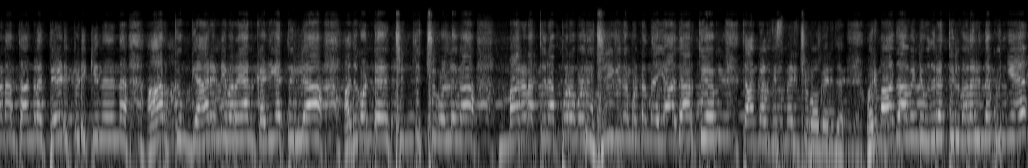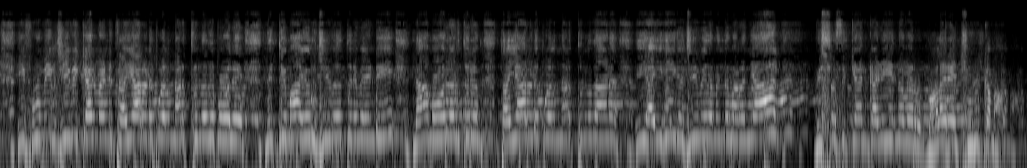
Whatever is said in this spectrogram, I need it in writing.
മരണം താങ്കളെ തേടിപ്പിടിക്കുന്നതെന്ന് ആർക്കും ഗ്യാരണ്ടി പറയാൻ കഴിയത്തില്ല. അതുകൊണ്ട് ചിന്തിച്ചു കൊള്ളുക. മരണത്തിനപ്പുറം ഒരു ജീവിതമുണ്ടെന്ന യാഥാർത്ഥ്യം താങ്കൾ വിസ്മരിച്ചു പോകരുത്. ഒരു മാതാവിന്റെ ഉദരത്തിൽ വളരുന്ന കുഞ്ഞ് ഈ ഭൂമിയിൽ ജീവിക്കാൻ വേണ്ടി തയ്യാറെടുപ്പുകൾ നടത്തുന്നത് പോലെ നിത്യമായ ഒരു ജീവിതത്തിന് വേണ്ടി നാം ഓരോരുത്തരും തയ്യാറെടുപ്പുകൾ നടത്തുന്നതാണ് ഈ ഐഹിക ജീവിതം എന്ന് പറഞ്ഞാൽ വിശ്വസിക്കാൻ കഴിയുന്നവർ വളരെ ചുരുക്കമാണ്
